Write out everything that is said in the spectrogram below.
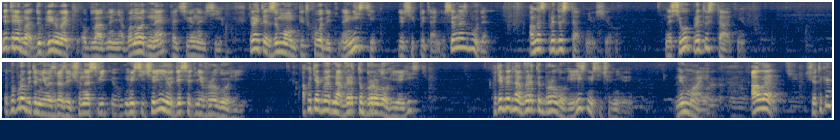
Не треба дублірувати обладнання, воно одне працює на всіх. Давайте з умом підходить на місці до всіх питань. Все в нас буде. А в нас предостатньо всього. На всього предостатньо. От попробуйте мені возразити, що у нас в місті Чернігів 10 неврологій. А хоча б одна вертебрологія є? Хоча б одна вертебрологія є в місті Чернігові? Немає. Але що таке?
